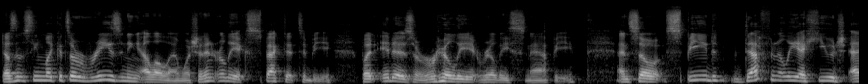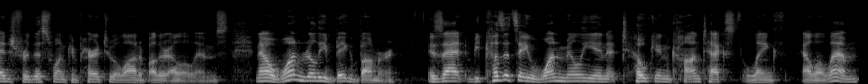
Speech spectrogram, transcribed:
Doesn't seem like it's a reasoning LLM, which I didn't really expect it to be, but it is really, really snappy. And so speed, definitely a huge edge for this one compared to a lot of other LLMs. Now, one really big bummer is that because it's a 1 million token context length LLM,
